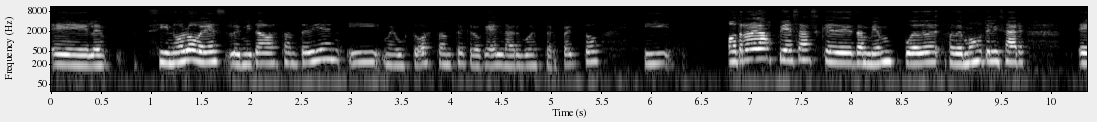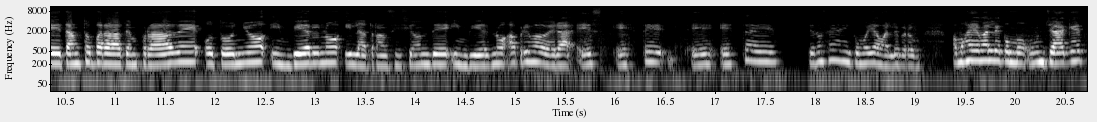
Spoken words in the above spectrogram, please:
eh, si no lo es, lo imita bastante bien y me gustó bastante. Creo que el largo es perfecto y... Otra de las piezas que también podemos utilizar eh, tanto para la temporada de otoño, invierno y la transición de invierno a primavera es este, eh, este yo no sé ni cómo llamarle, pero vamos a llamarle como un jacket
